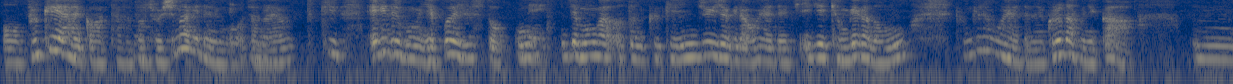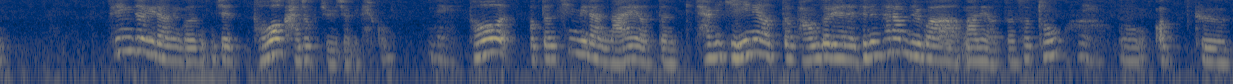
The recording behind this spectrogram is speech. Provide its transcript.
어, 불쾌할 것 같아서 더 네. 조심하게 되는 거잖아요. 특히 애기들 보면 예뻐해 줄 수도 없고 네. 이제 뭔가 어떤 그 개인주의적이라고 해야 될지 이게 경계가 너무 경계라고 해야 되나요? 그러다 보니까 음, 퇴행적이라는 건 이제 더 가족주의적이 되고 네. 더 어떤 친밀한 나의 어떤 자기 개인의 어떤 바운더리 안에 드는 사람들과만의 어떤 소통, 네. 어, 어, 그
